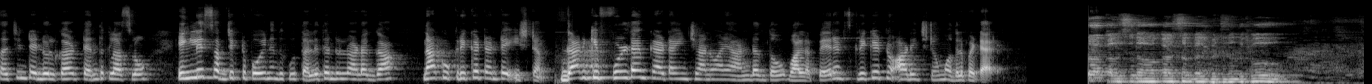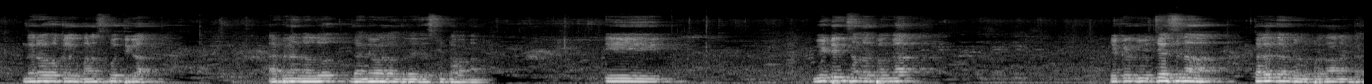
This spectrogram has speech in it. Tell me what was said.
సచిన్ టెండూల్కర్ టెన్త్ క్లాస్లో ఇంగ్లీష్ సబ్జెక్ట్ పోయినందుకు తల్లిదండ్రులు అడగ్గా నాకు క్రికెట్ అంటే ఇష్టం. దానికి ఫుల్ టైం కేటాయించాను అని అనడంతో వాళ్ళ పేరెంట్స్ క్రికెట్ను ఆడించడం మొదలుపెట్టారు. కూడా కలుసుకునే అవకాశం కల్పించినందుకు నిర్వాహకులకు మనస్ఫూర్తిగా అభినందనలు ధన్యవాదాలు తెలియజేసుకుంటా ఉన్నాను. ఈ మీటింగ్ సందర్భంగా ఇక్కడికి చేసిన తల్లిదండ్రులు ప్రధానంగా.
